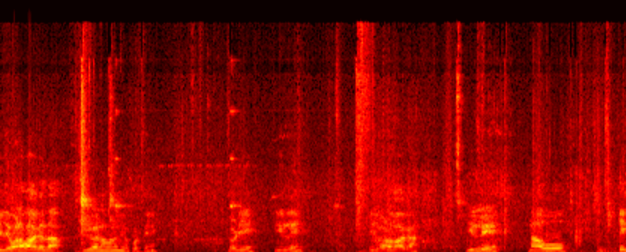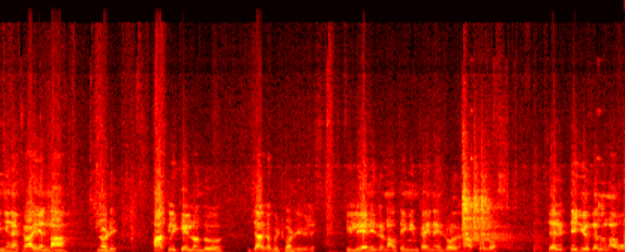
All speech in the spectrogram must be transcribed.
ಇಲ್ಲಿ ಒಳಭಾಗದ ವಿವರಣವನ್ನು ನೀವು ಕೊಡ್ತೀನಿ. ನೋಡಿ, ಇಲ್ಲಿ ಇದು ಒಳಭಾಗ. ಇಲ್ಲಿ ನಾವು ತೆಂಗಿನಕಾಯಿಯನ್ನು ನೋಡಿ, ಹಾಕಲಿಕ್ಕೆ ಇಲ್ಲೊಂದು ಜಾಗ ಬಿಟ್ಕೊಂಡಿದ್ದೀವಿ ಇಲ್ಲಿ. ಇಲ್ಲಿ ಏನಿದ್ರೆ ನಾವು ತೆಂಗಿನಕಾಯಿನ ಇದ್ರೊಳಗೆ ಹಾಕೋದು ತೆಗಿಯೋದೆಲ್ಲ ನಾವು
